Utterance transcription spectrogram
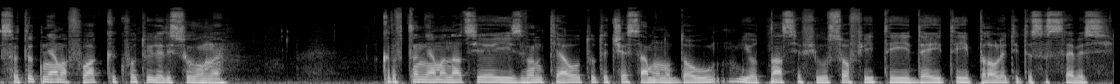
Светът няма флаг, каквото и да рисуваме. Кръвта няма нация и извън тялото тече само надолу и отнася философиите, идеите и пролетите със себе си.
